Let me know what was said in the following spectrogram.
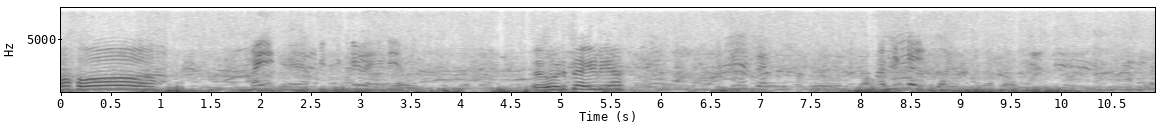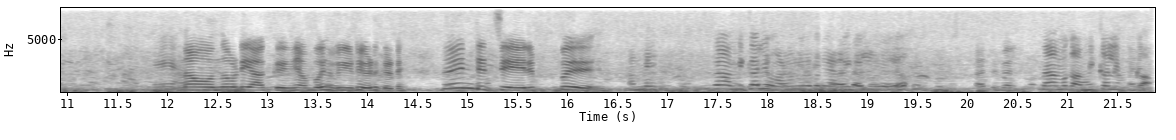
ഓഹോ. എവിടുത്തെ ഐഡിയ? എന്നാ ഒന്നുകൂടി ആക്ക് ഞാൻ പോയി വീഡിയോ എടുക്കട്ടെ. എന്റെ ചെരുപ്പ്. അമ്മ അമ്മിക്കല്ല് വേണം നമുക്ക് അമ്മിക്കല്ല് വിൽക്കാം.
